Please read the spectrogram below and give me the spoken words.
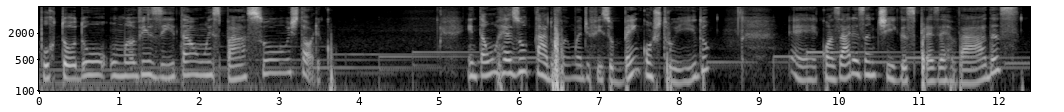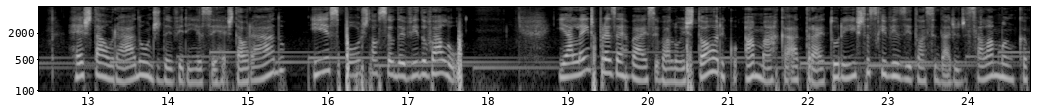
por toda uma visita a um espaço histórico. Então, o resultado foi um edifício bem construído, é, com as áreas antigas preservadas, restaurado onde deveria ser restaurado e exposto ao seu devido valor. E além de preservar esse valor histórico, a marca atrai turistas que visitam a cidade de Salamanca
